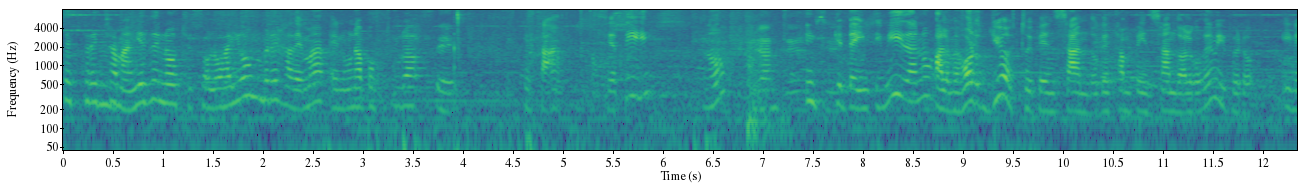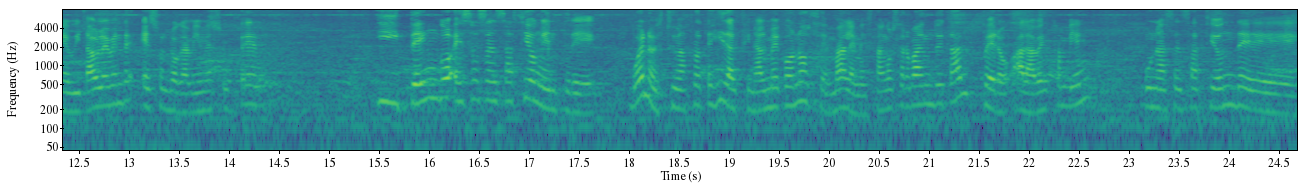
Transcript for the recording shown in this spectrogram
se estrecha más y es de noche, solo hay hombres, además en una postura que están hacia ti, ¿no? Que te intimida, ¿no? A lo mejor yo estoy pensando que están pensando algo de mí, pero inevitablemente eso es lo que a mí me sucede y tengo esa sensación entre, bueno, estoy más protegida, al final me conocen, vale, me están observando y tal, pero a la vez también una sensación de,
